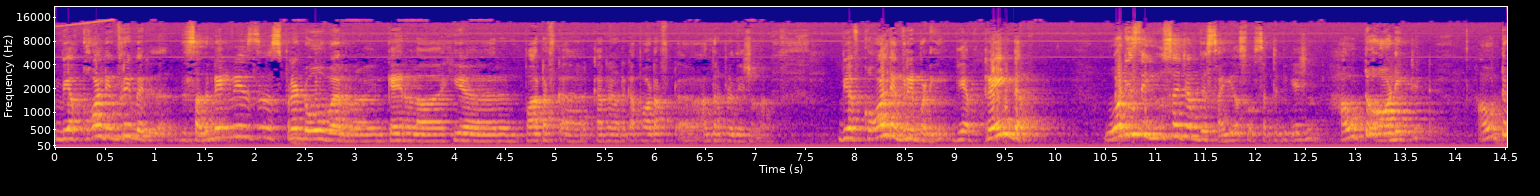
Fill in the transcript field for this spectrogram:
We have called everywhere. The Southern Railway is uh, spread over uh, in Kerala, here, and part of Karnataka, part of uh, Andhra Pradesh. We have called everybody. We have trained them what is the usage of this ISO certification, how to audit it, how to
